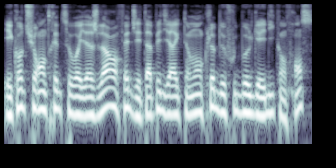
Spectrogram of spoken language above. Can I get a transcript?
Et quand je suis rentré de ce voyage-là, en fait, j'ai tapé directement club de football gaélique en France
